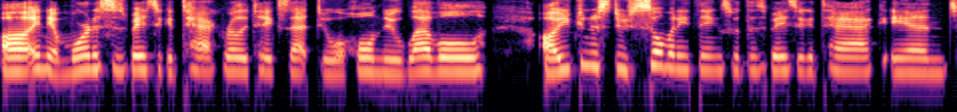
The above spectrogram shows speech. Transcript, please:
Uh, and yeah, Mortis's basic attack really takes that to a whole new level. Uh, you can just do so many things with this basic attack, and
